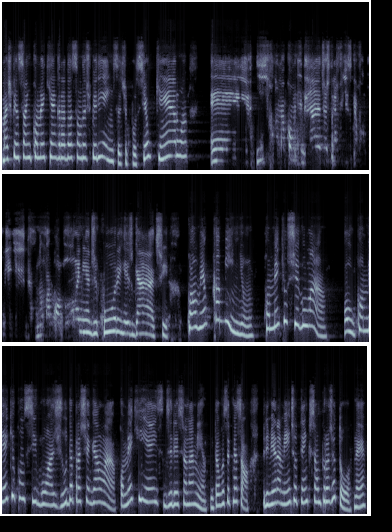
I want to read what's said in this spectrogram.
mas pensar em como é que é a gradação da experiência. Tipo, se eu quero é, ir numa comunidade extrafísica evoluída, numa colônia de cura e resgate. Qual é o caminho? Como é que eu chego lá? Ou como é que eu consigo ajuda para chegar lá? Como é que é esse direcionamento? Então você pensa, ó, primeiramente eu tenho que ser um projetor, né?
